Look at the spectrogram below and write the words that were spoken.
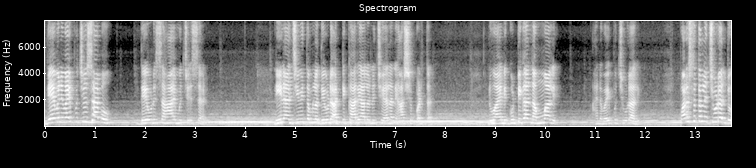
దేవుని వైపు చూసాము దేవుడు సహాయము చేశాడు. నీ నా జీవితంలో దేవుడు అట్టి కార్యాలను చేయాలని ఆశపడతాడు. నువ్వు ఆయన్ని గుడ్డిగా నమ్మాలి. ఆయన వైపు చూడాలి. పరిస్థితులను చూడొద్దు.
